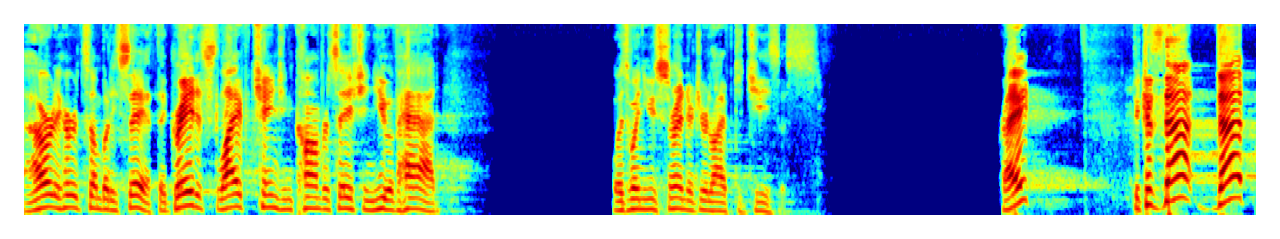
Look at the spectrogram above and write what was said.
I already heard somebody say it, the greatest life changing conversation you have had was when you surrendered your life to Jesus. Right? Because that, that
